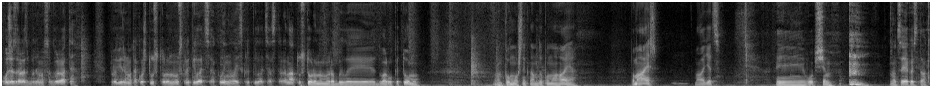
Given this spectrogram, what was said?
Отже, зараз будемо збирати. Провіримо також ту сторону. Ну, скрипіла ця, клинила і скрипіла ця сторона. Ту сторону ми робили два роки тому. Помощник нам допомагає. Помагаєш? Молодець. І, в общем, ну це якось так.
